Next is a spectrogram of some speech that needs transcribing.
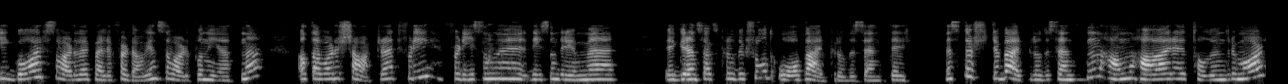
I går, så var det eller før dagen, så var det på nyhetene at da var det chartra et fly for de som, de som driver med grønnsaksproduksjon og bærprodusenter. Den største bærprodusenten han har 1200 mål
